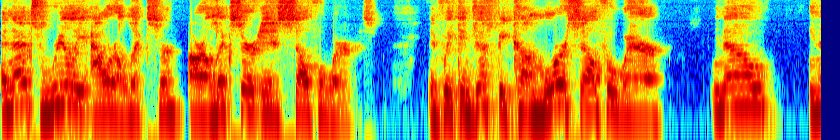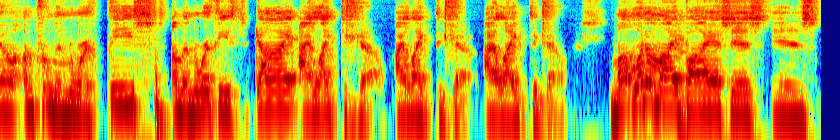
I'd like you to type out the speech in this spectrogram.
and that's really our elixir. Our elixir is self-awareness. If we can just become more self-aware you know you know i'm from the northeast. I'm a northeast guy. I like to go. I like to go. I like to go. My, one of my biases is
